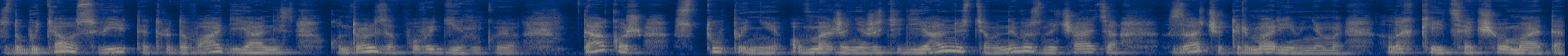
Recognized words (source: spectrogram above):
здобуття освіти, трудова діяльність, контроль за поведінкою. Також ступені обмеження життєдіяльності вони визначаються за чотирма рівнями. Легкий це якщо ви маєте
